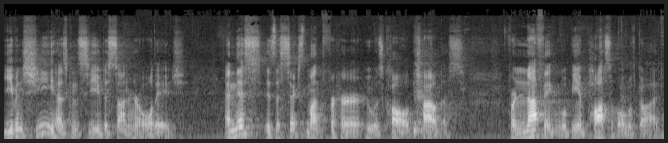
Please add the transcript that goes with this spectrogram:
Even she has conceived a son in her old age. And this is the sixth month for her who was called childless. For nothing will be impossible with God.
